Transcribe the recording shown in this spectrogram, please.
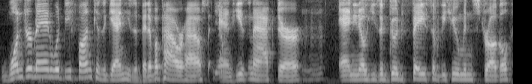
Wonder Man would be fun because again, he's a bit of a powerhouse Yep. and he's an actor. Mm-hmm. And you know he's a good face of the human struggle.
